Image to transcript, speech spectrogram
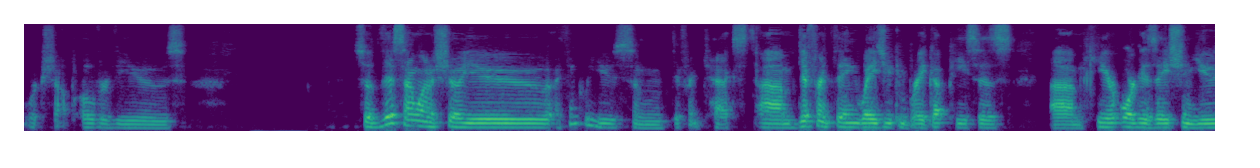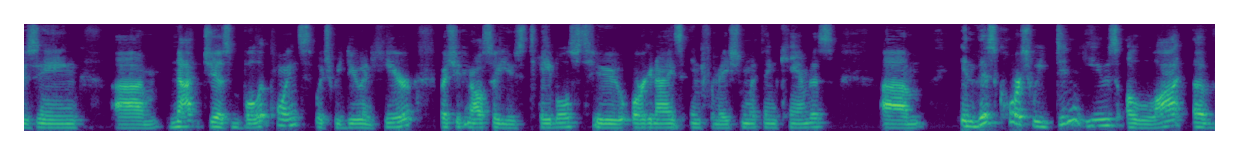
workshop overviews. So this I want to show you, I think we use some different text, um, different thing, ways you can break up pieces. Um, here, organization using um, not just bullet points, which we do in here, but you can also use tables to organize information within Canvas. Um, in this course, we didn't use a lot of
